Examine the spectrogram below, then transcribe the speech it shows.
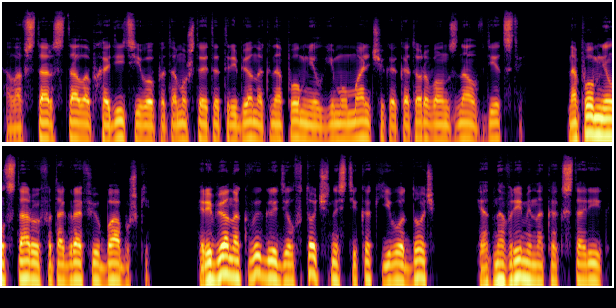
а Лавстар стал обходить его, потому что этот ребенок напомнил ему мальчика, которого он знал в детстве. Напомнил старую фотографию бабушки. Ребенок выглядел в точности, как его дочь, и одновременно как старик.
